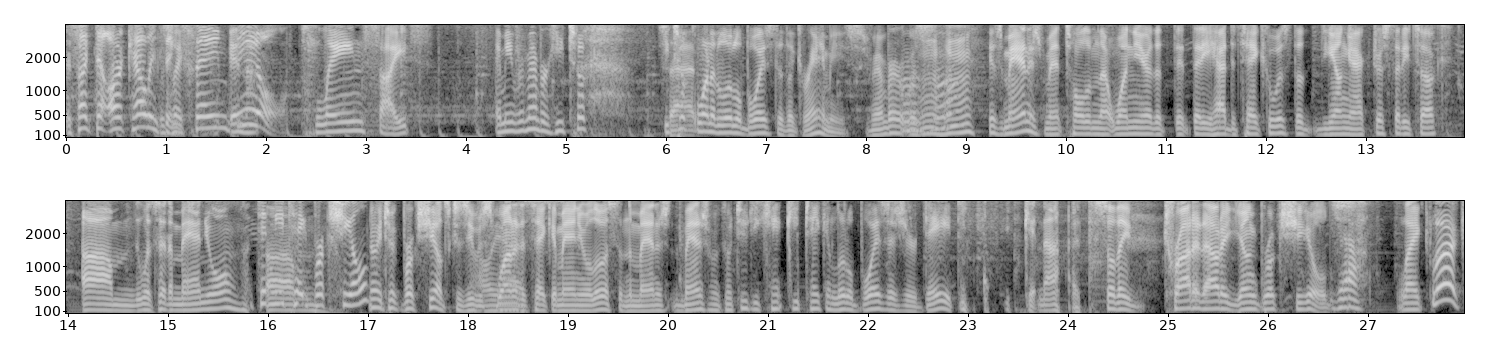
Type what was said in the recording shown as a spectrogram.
it's like the R. Kelly thing. like Same deal. Plain sight. I mean, remember he took he Sad. took one of the little boys to the Grammys. Remember, it was Mm-hmm. his management told him that one year that, that that he had to take. Who was the young actress that he took? Um, was it Emmanuel? Didn't he take Brooke Shields? No, he took Brooke Shields because he was Oh, wanted yes. to take Emmanuel Lewis, and the, manage, the management would go, dude, you can't keep taking little boys as your date. You cannot. so they trotted out a young Brooke Shields. Yeah. like look,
